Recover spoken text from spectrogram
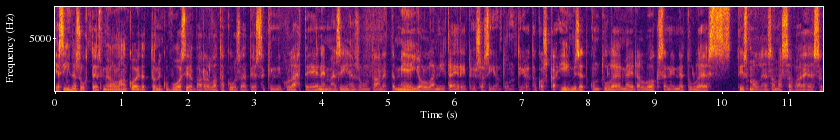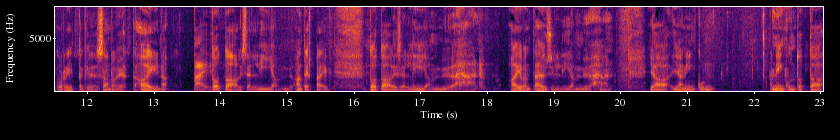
Ja siinä suhteessa me ollaan koitettu niin kuin vuosien varrella takuusäätiössäkin niin kuin lähteä enemmän siihen suuntaan, että me ei olla niitä erityisasiantuntijoita, koska ihmiset kun tulee meidän luokse, niin ne tulee tismalleen samassa vaiheessa, kun Riittakin sanoi, että aina Päivi. totaalisen liian, anteeksi Päivi, totaalisen liian myöhään aivan täysin liian myöhään. Ja, ja niin kuin, niin kuin tota,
